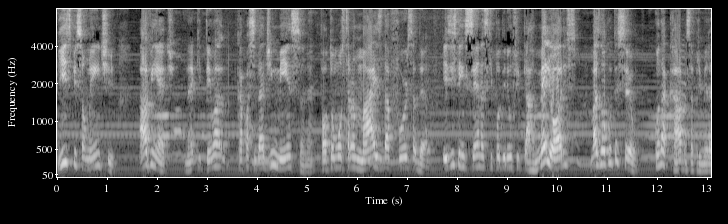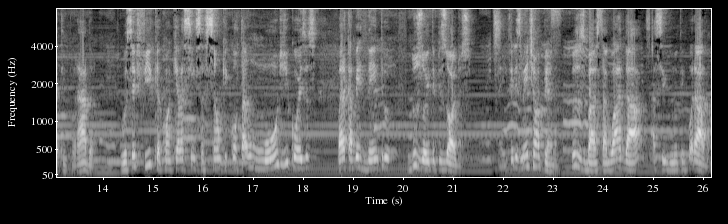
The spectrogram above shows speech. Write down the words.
e especialmente a Vinhete, né, que tem uma capacidade imensa, né? Faltou mostrar mais da força dela. Existem cenas que poderiam ficar melhores, mas não aconteceu. Quando acaba essa primeira temporada, você fica com aquela sensação que cortaram um monte de coisas para caber dentro dos oito episódios. É, infelizmente é uma pena. Nos basta aguardar a segunda temporada,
